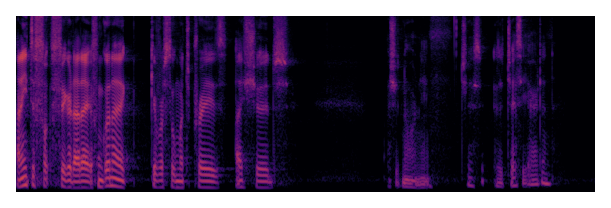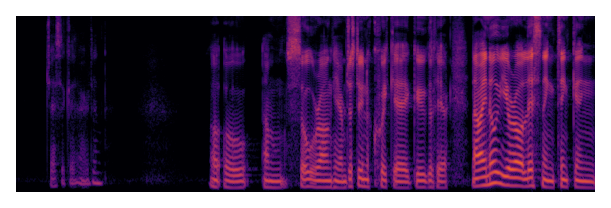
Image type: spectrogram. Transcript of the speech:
I need to f- figure that out. If I'm going to give her so much praise, I should. I should know her name. Jessie, is it Jessie Arden? Jessica Arden? Uh oh, I'm so wrong here. I'm just doing a quick uh, Google here. Now, I know you're all listening, thinking,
